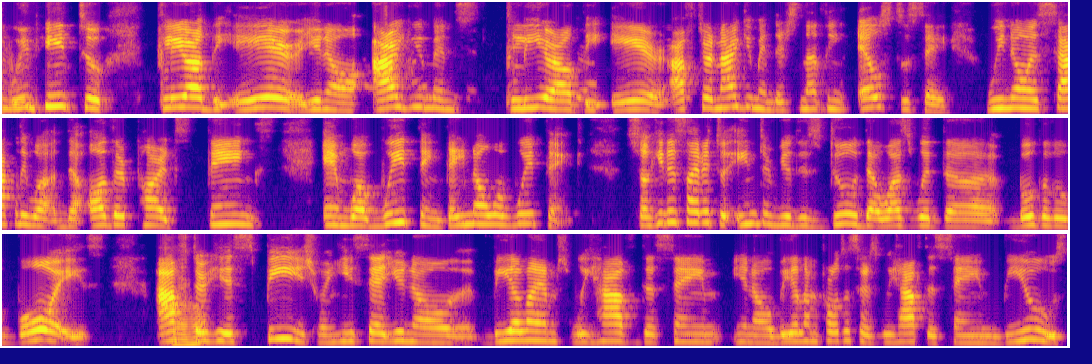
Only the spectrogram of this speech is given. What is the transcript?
we need to clear out the air. You know, arguments clear out the air. After an argument, there's nothing else to say. We know exactly what the other parts thinks and what we think. They know what we think. So he decided to interview this dude that was with the Boogaloo Boys after uh-huh. his speech when he said, you know, BLMs, we have the same, you know, BLM protesters, we have the same views.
